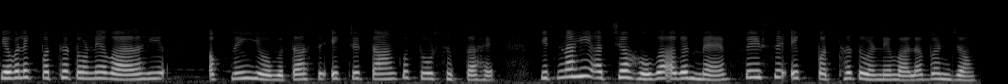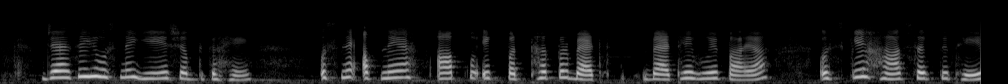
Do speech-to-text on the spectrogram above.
केवल एक पत्थर तोड़ने वाला ही अपनी योग्यता से एक चट्टान को तोड़ सकता है। कितना ही अच्छा होगा अगर मैं फिर से एक पत्थर तोड़ने वाला बन जाऊँ। जैसे ही उसने ये शब्द कहे, उसने अपने आप को एक पत्थर पर बैठ, बैठे हुए पाया उसके हाथ सख्त थे।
